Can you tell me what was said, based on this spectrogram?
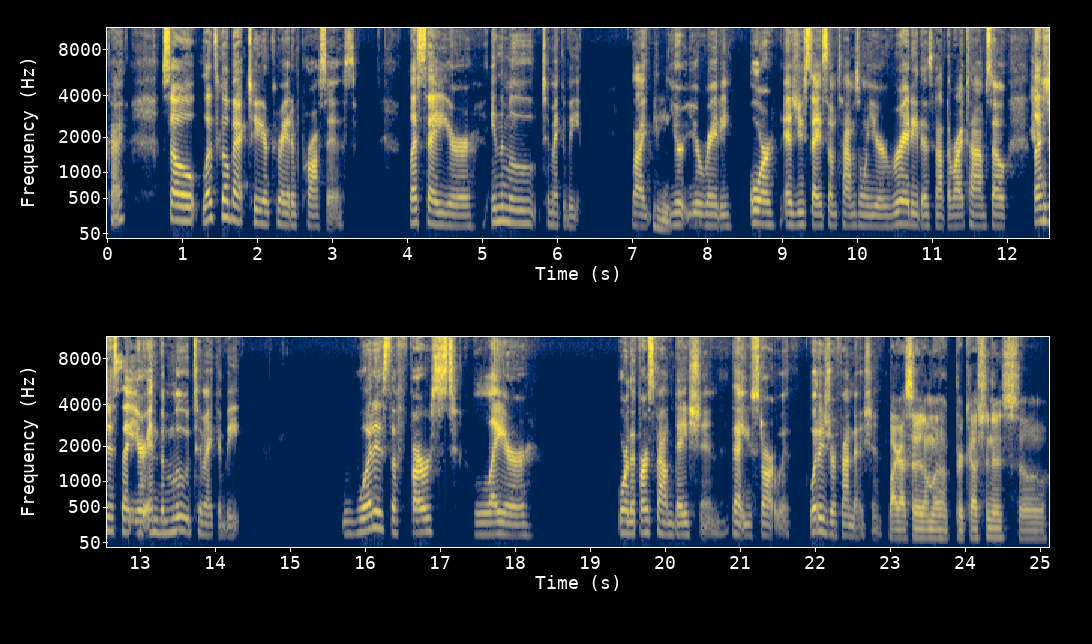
Okay. So, let's go back to your creative process. Let's say you're in the mood to make a beat. Like mm-hmm. you're you're ready or as you say sometimes when you're ready that's not the right time. So, let's just say you're in the mood to make a beat. What is the first layer or the first foundation that you start with? What is your foundation? Like I said, I'm a percussionist. So,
